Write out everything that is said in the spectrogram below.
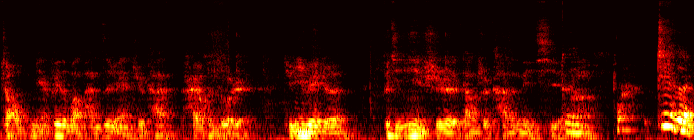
找免费的网盘资源去看，还有很多人，就意味着不仅仅是当时看的那些，对。嗯这个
